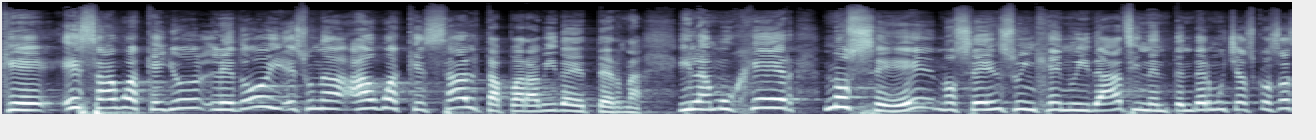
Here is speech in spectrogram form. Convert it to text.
que esa agua que yo le doy es una agua que salta para vida eterna. Y la mujer, no sé, no sé, en su ingenuidad, sin entender muchas cosas,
